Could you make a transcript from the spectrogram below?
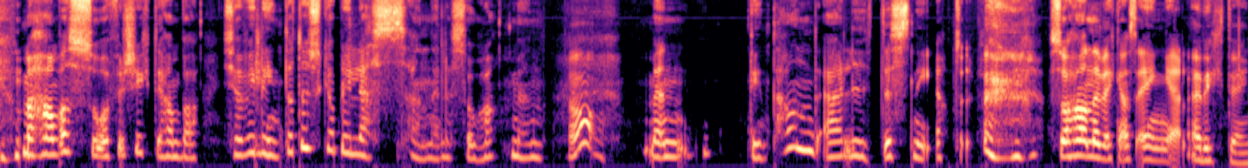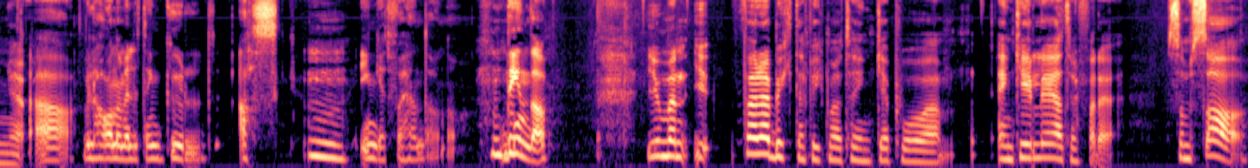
Men han var så försiktig. Han bara jag vill inte att du ska bli ledsen eller så. Men, Ja. men din tand är lite sned typ. Så han är veckans ängel. En riktig ängel. Ja, vill ha honom en liten guldask. Mm. Inget får hända honom. Din då? Jo men förra bikten fick mig att tänka på en kille jag träffade som sa,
